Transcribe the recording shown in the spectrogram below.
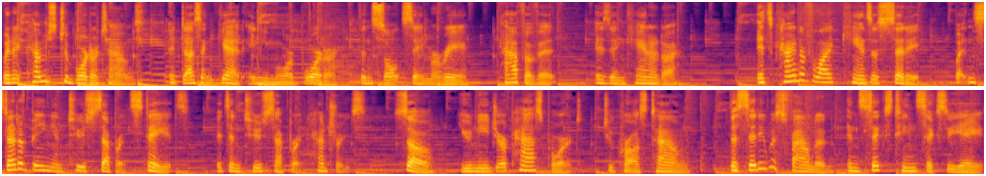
When it comes to border towns, it doesn't get any more border than Sault Ste. Marie. Half of it is in Canada. It's kind of like Kansas City, but instead of being in two separate states, it's in two separate countries. So, you need your passport to cross town. The city was founded in 1668,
